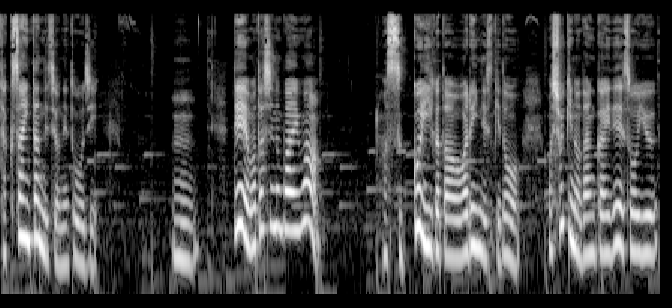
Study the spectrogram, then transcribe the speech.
たくさんいたんですよね当時。うん、で私の場合は、まあ、すっごい言い方は悪いんですけど、まあ、初期の段階でそういう、ま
